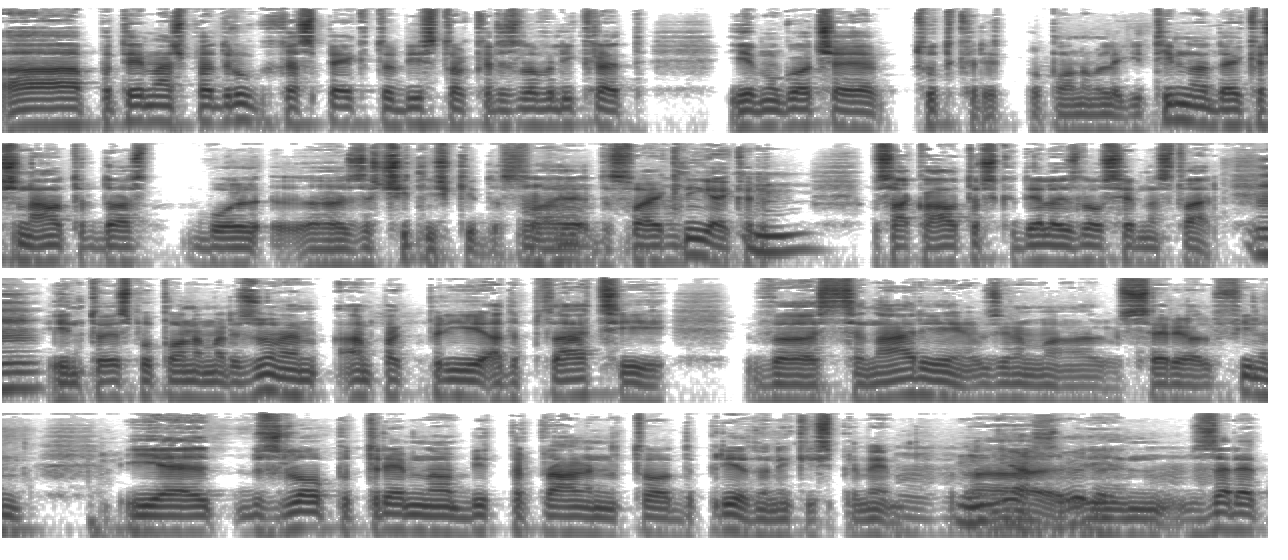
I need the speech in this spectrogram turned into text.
Uh, potem imaš pa drug aspekt, v bistvu, ker zelo velikrat je mogoče tudi, ker je popolnoma legitimno, da je kakšen avtor dosti bolj uh, zaščitniški do svoje, uh -huh. do svoje knjige, ker uh mhm. -huh. vsako avtorsko delo je zelo osebna stvar. Uh mhm. -huh. In to jaz popolnoma razumem, ampak pri adaptaciji v scenarij oziroma v serijo ali film je zelo potrebno biti pripravljen na to, da pride do nekih sprememb. Uh -huh. uh, ja, in zaradi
